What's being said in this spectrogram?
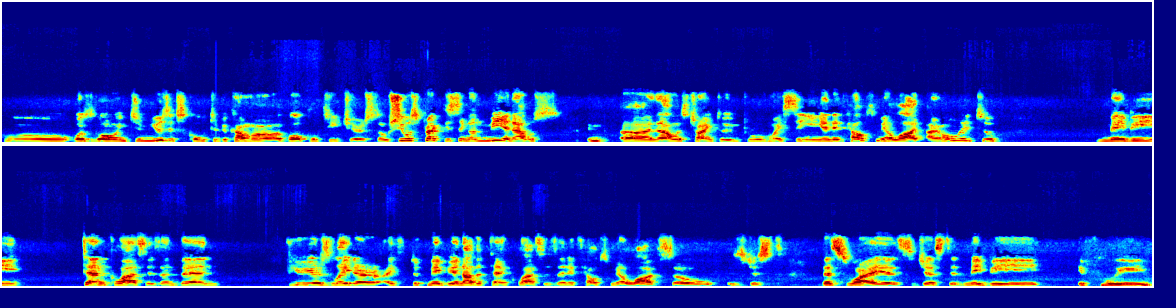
who was going to music school to become a vocal teacher. So she was practicing on me, and I was uh, and I was trying to improve my singing, and it helped me a lot. I only took maybe ten classes, and then a few years later, I took maybe another ten classes, and it helps me a lot. So it's just that's why I suggested maybe if we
